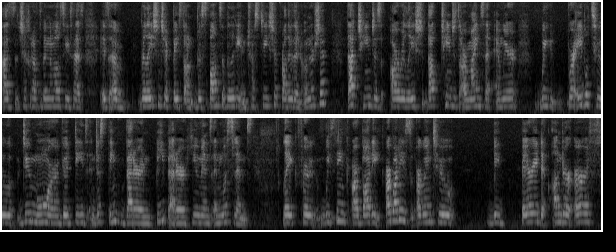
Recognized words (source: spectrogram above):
as Sheikh Ratib al-Nabulsi says, is a relationship based on responsibility and trusteeship rather than ownership, that changes our relation that changes our mindset and we're we we're able to do more good deeds and just think better and be better humans and Muslims. Like for we think our body our bodies are going to be buried under earth,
